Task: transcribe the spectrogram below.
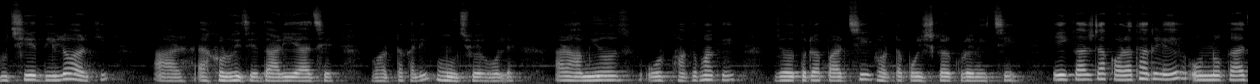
গুছিয়ে দিল আর কি। আর এখন ওই যে দাঁড়িয়ে আছে, ঘরটা খালি মুছবে বলে। আর আমিও ওর ফাঁকে ফাঁকে যতটা পারছি ঘরটা পরিষ্কার করে নিচ্ছি। এই কাজটা করা থাকলে অন্য কাজ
